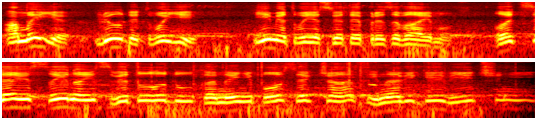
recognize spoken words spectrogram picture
а ми є люди Твої. Ім'я Твоє святе призиваємо. Отця і Сина, і Святого Духа, нині повсякчас, і на віки вічні.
